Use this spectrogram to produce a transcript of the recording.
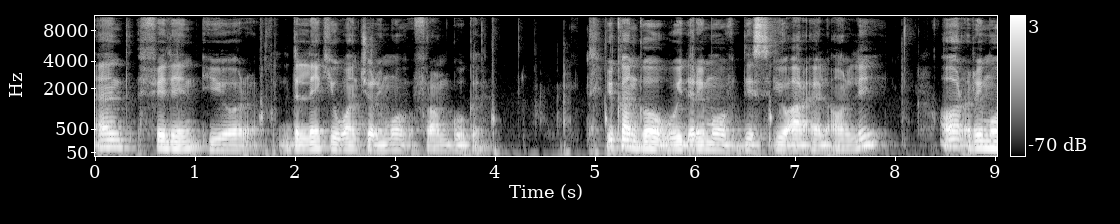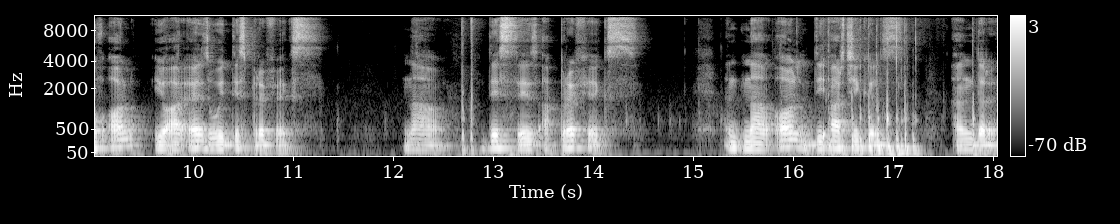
and fill in your the link you want to remove from Google. You can go with remove this URL only or remove all URLs with this prefix. Now this is a prefix and now all the articles under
